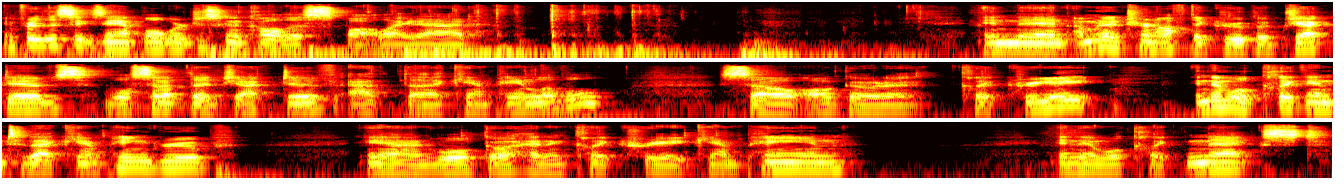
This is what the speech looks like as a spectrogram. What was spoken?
And for this example, we're just gonna call this spotlight ad. And then I'm gonna turn off the group objectives. We'll set up the objective at the campaign level. So I'll go to click create and then we'll click into that campaign group and we'll go ahead and click create campaign and then we'll click next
